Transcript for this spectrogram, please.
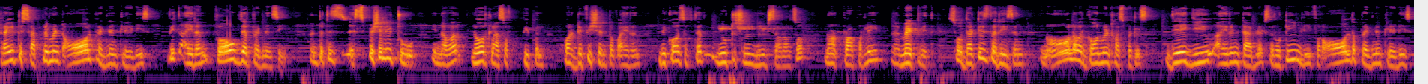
try to supplement all pregnant ladies with iron throughout their pregnancy. And that is especially true in our lower class of people are deficient of iron because of their nutritional needs are also not properly uh, met with. So that is the reason in all our government hospitals they give iron tablets routinely for all the pregnant ladies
